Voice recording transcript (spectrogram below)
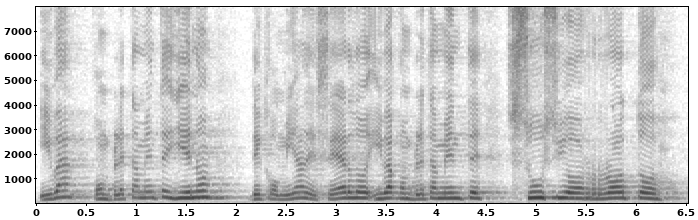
Iba completamente lleno de comida de cerdo, iba completamente sucio, roto.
